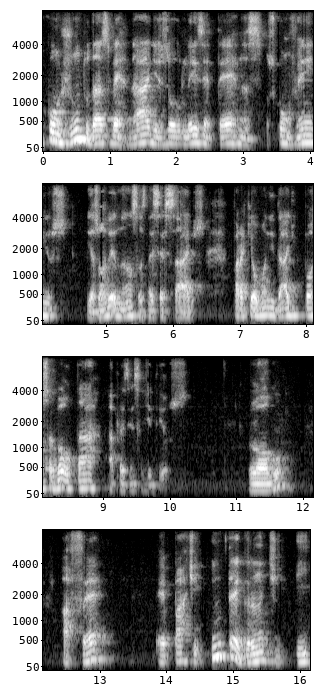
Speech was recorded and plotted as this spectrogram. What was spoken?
conjunto das verdades ou leis eternas, os convênios e as ordenanças necessários para que a humanidade possa voltar à presença de Deus. Logo, a fé é parte integrante e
